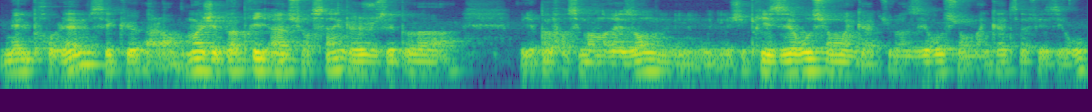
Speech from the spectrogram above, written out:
Mais le problème, c'est que, alors moi j'ai pas pris 1 sur 5, là je sais pas, il n'y a pas forcément de raison, j'ai pris 0 sur moins 4, tu vois, 0 sur moins 4 ça fait 0.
